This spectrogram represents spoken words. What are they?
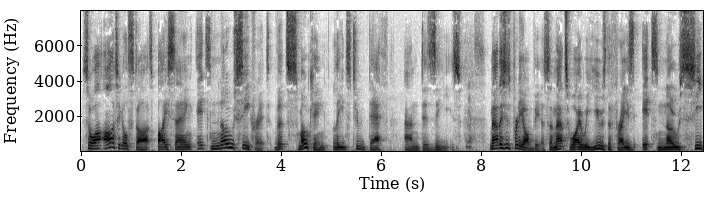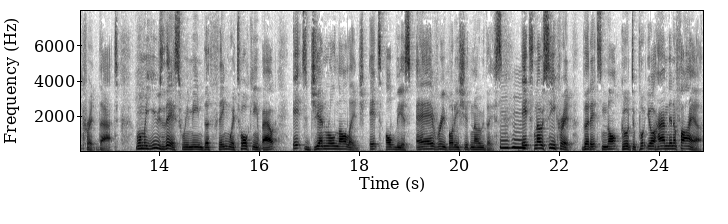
So, our article starts by saying it's no secret that smoking leads to death and disease. yes. Now, this is pretty obvious, and that's why we use the phrase, it's no secret that. When we use this, we mean the thing we're talking about. It's general knowledge. It's obvious. Everybody should know this. Mm-hmm. It's no secret that it's not good to put your hand in a fire.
